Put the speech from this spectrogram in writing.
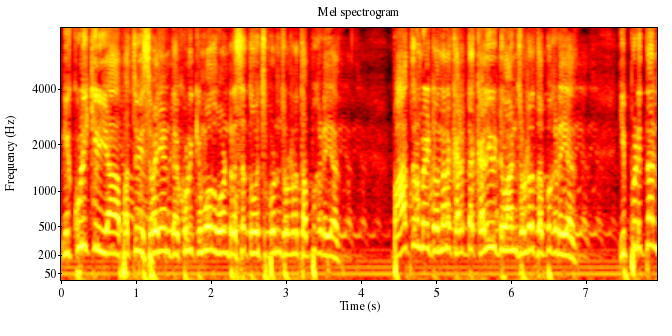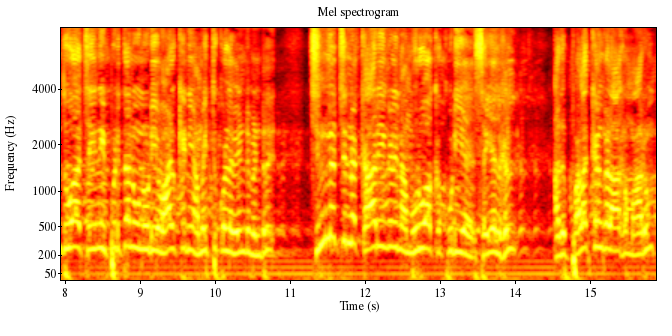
நீ குளிக்கிறியா? பத்து வயசு பையன்ட்ட குளிக்கும் போது ஒன் ட்ரெஸ்ஸை துவச்சு போடுன்னு சொல்றது தப்பு கிடையாது. பாத்ரூம் போயிட்டு வந்தானே கரெக்டாக கழுவிட்டு வான்னு சொல்றது தப்பு கிடையாது. இப்படித்தான் துவா செய்யணும் இப்படித்தான் உன்னுடைய வாழ்க்கை நீ அமைத்துக் கொள்ள வேண்டும் என்று சின்ன சின்ன காரியங்களை நாம் உருவாக்கக்கூடிய செயல்கள் அது பழக்கங்களாக மாறும்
